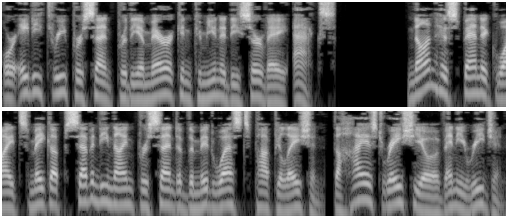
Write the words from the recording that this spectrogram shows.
or 83% per the American Community Survey Non-Hispanic whites make up 79% of the Midwest's population, the highest ratio of any region.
